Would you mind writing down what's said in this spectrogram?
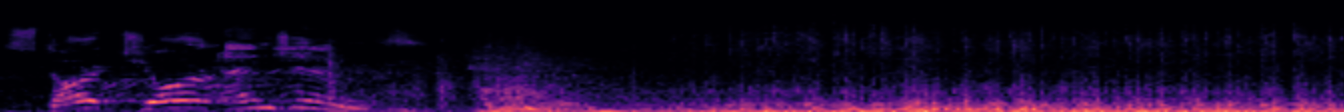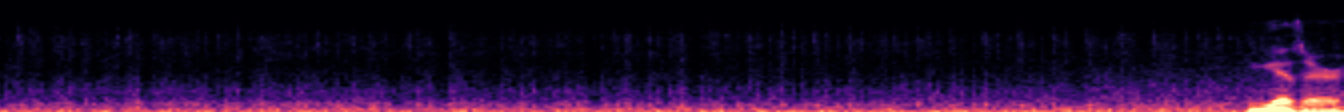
start your engines. You guys are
